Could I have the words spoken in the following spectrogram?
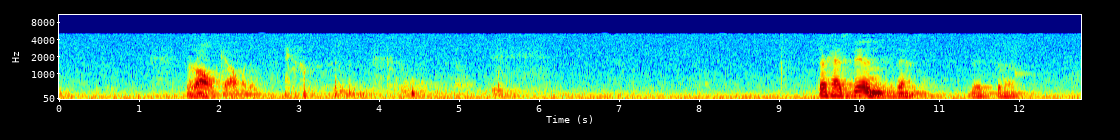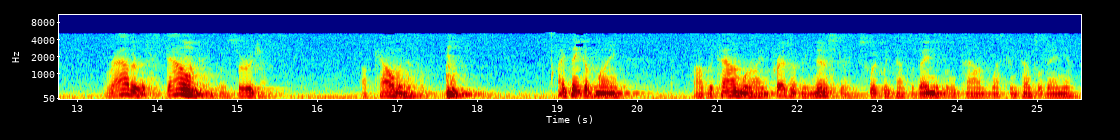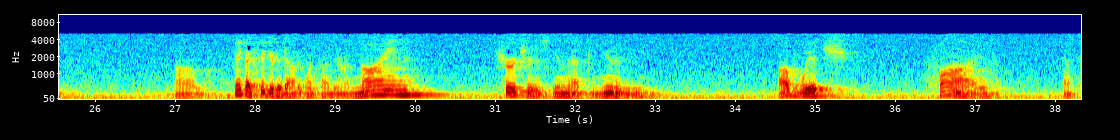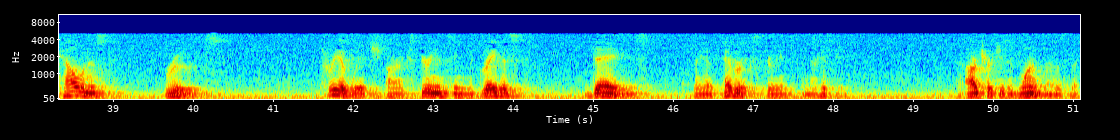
They're all Calvinists. there has been then this uh, rather astounding resurgence of Calvinism. I think of my of the town where I'm presently ministering, Sewickley, Pennsylvania, a little town in western Pennsylvania. Um, I think I figured it out at one time. There are nine churches in that community, of which five have Calvinist roots, three of which are experiencing the greatest days they have ever experienced in their history. Our church isn't one of those, but.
